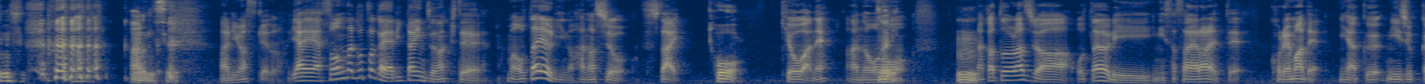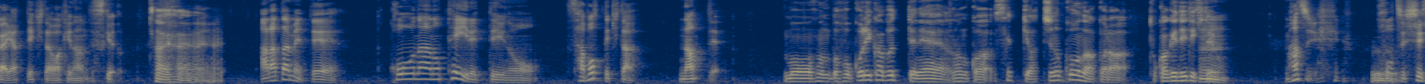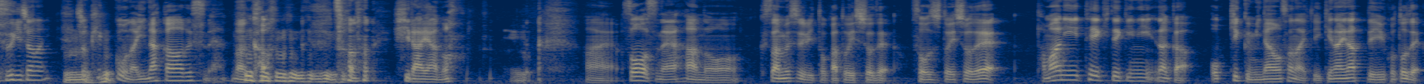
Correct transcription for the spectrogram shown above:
あるんですよ。ありますけど。いやいや、そんなことがやりたいんじゃなくて、まあ、お便りの話をしたい。ほ今日はね、あの、何？う。うん。中トロラジオはお便りに支えられて、これまで220回やってきたわけなんですけど、はいはいはいはい。改めて、コーナーの手入れっていうのをサボってきたなって。もうほんと、埃かぶってね、なんか、さっきあっちのコーナーからトカゲ出てきたよ。うん、マジ、うん。放置しすぎじゃない、うん。結構な田舎ですね。なんか。その平屋の。はい。そうですね。あの草むしりとかと一緒で掃除と一緒でたまに定期的になんか大きく見直さないといけないなっていうことで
